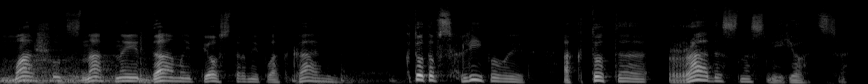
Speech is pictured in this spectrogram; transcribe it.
Машут знатные дамы пестрыми платками, кто-то всхлипывает, а кто-то радостно смеется.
